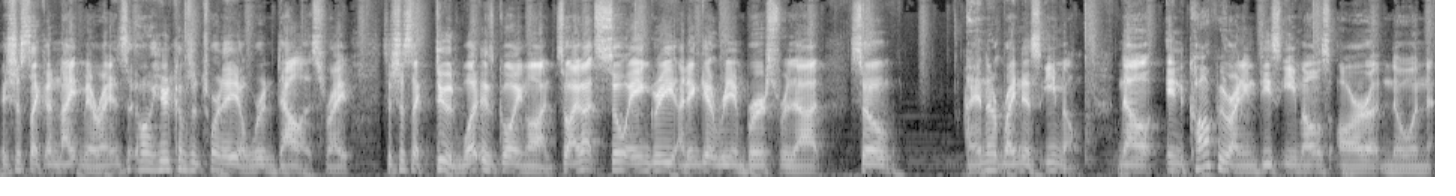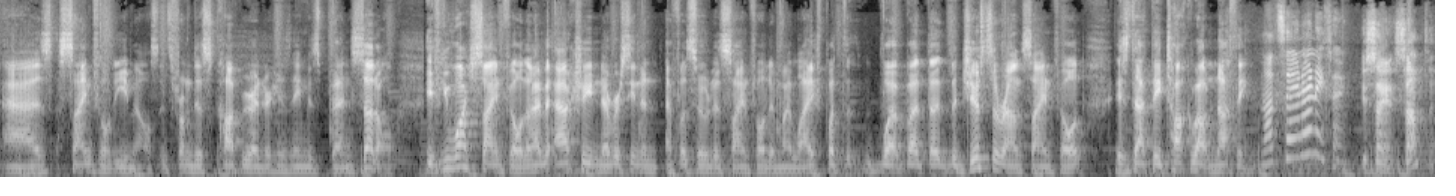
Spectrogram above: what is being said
It's just like a nightmare, right? And oh, here comes a tornado. We're in Dallas, right? So it's just like, dude, what is going on? So I got so angry. I didn't get reimbursed for that. So I ended up writing this email. Now, in copywriting, these emails are known as Seinfeld emails. It's from this copywriter. His name is Ben Settle. If you watch Seinfeld, and I've actually never seen an episode of Seinfeld in my life, but the, but, but the, the gist around Seinfeld is that they talk about nothing. Not saying anything. You're saying something.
